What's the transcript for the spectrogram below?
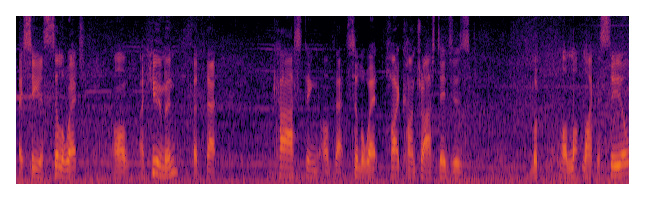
They see a silhouette of a human, but that casting of that silhouette, high contrast edges, look a lot like a seal,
